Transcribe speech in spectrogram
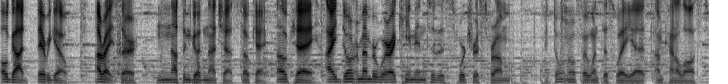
Oh god, there we go. All right, sir. Nothing good in that chest. Okay. Okay. I don't remember where I came into this fortress from. I don't know if I went this way yet. I'm kind of lost.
